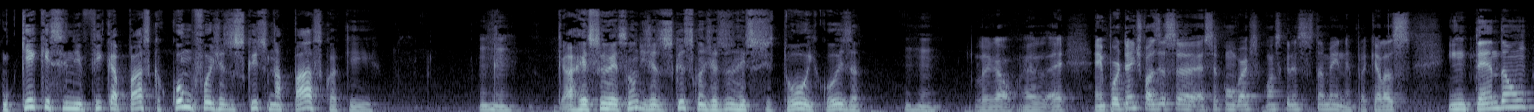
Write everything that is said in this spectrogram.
O que que significa a Páscoa? Como foi Jesus Cristo na Páscoa? Que Uhum. A ressurreição de Jesus Cristo, quando Jesus ressuscitou e coisa. Uhum. Legal. É, é, é importante fazer essa, essa conversa com as crianças também, né? Para que elas entendam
